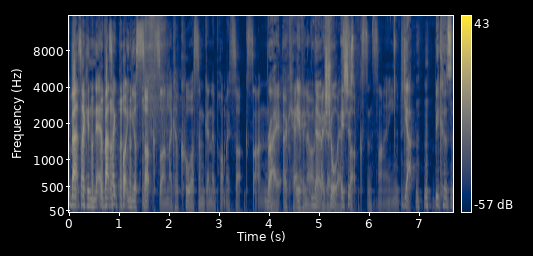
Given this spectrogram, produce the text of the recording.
that's like a that's like putting your socks on. Like, of course, I'm gonna put my socks on. Right, okay. Even though No, I sure, it's just- socks inside. Yeah, because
